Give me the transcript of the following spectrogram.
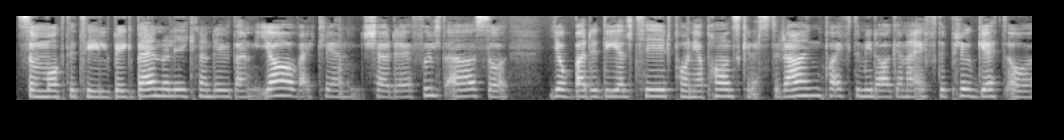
som åkte till Big Ben och liknande utan jag verkligen körde fullt ös och jobbade deltid på en japansk restaurang på eftermiddagarna efter plugget och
